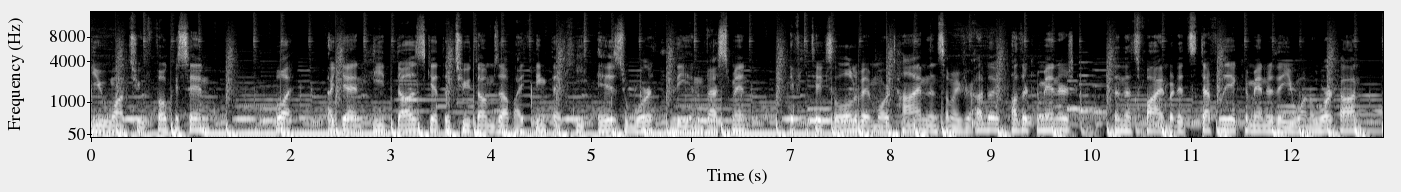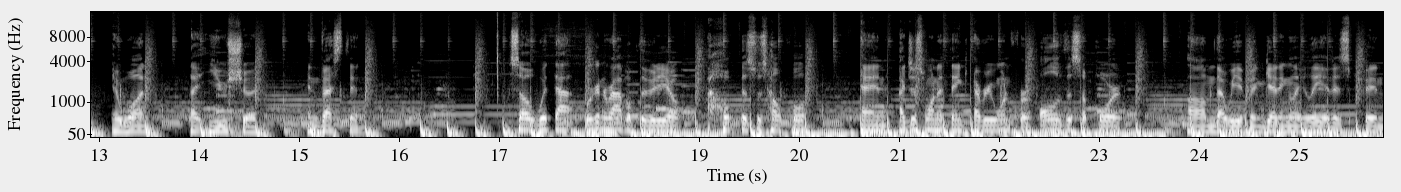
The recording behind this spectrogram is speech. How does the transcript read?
you want to focus in. But again, he does get the two thumbs up. I think that he is worth the investment. If he takes a little bit more time than some of your other other commanders, then that's fine. But it's definitely a commander that you want to work on and one that you should invest in. So with that, we're going to wrap up the video. I hope this was helpful. And I just want to thank everyone for all of the support um, that we have been getting lately. It has been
